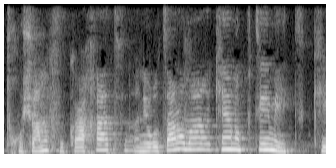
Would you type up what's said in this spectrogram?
תחושה מפוקחת. אני רוצה לומר כן אופטימית, כי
